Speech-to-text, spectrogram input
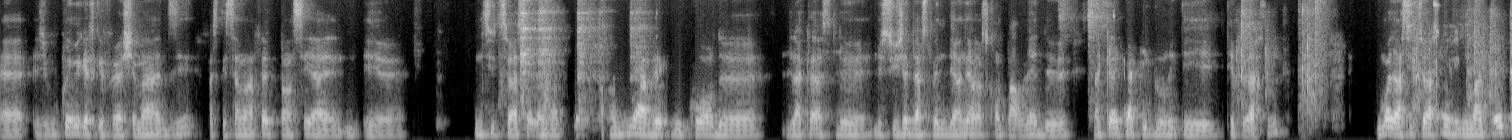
Euh, J'ai beaucoup aimé ce que Frère Schema a dit parce que ça m'a fait penser à euh, une situation en lien avec le cours de, de la classe, le, le, sujet de la semaine dernière lorsqu'on parlait de dans quelle catégorie tu es, placé. Moi, dans la situation que j'ai dans ma tête,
